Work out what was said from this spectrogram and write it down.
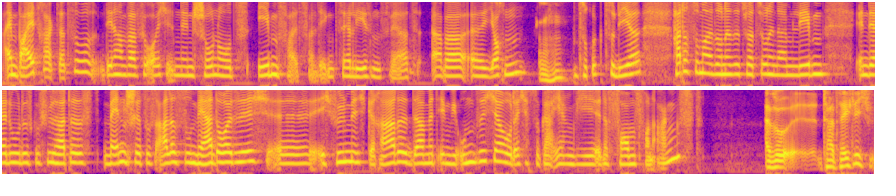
Ein Beitrag dazu, den haben wir für euch in den Show Notes ebenfalls verlinkt, sehr lesenswert. Aber äh, Jochen, mhm. zurück zu dir. Hattest du mal so eine Situation in deinem Leben, in der du das Gefühl hattest, Mensch, jetzt ist alles so mehrdeutig, äh, ich fühle mich gerade damit irgendwie unsicher oder ich habe sogar irgendwie eine Form von Angst? Also äh, tatsächlich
